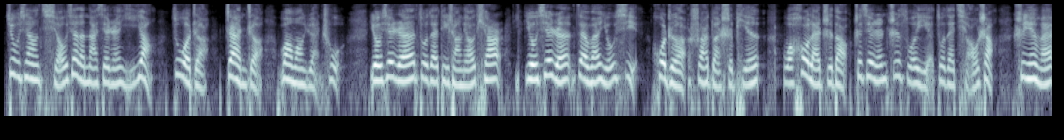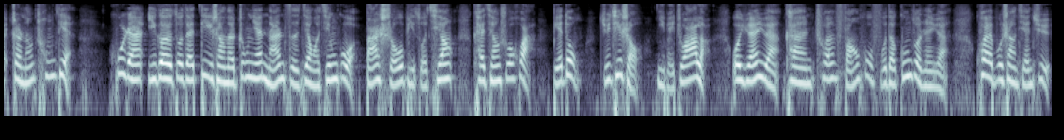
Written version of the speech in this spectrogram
就像桥下的那些人一样，坐着、站着，望望远处。有些人坐在地上聊天，有些人在玩游戏。或者刷短视频。我后来知道，这些人之所以坐在桥上，是因为这儿能充电。忽然，一个坐在地上的中年男子见我经过，把手比作枪，开枪说话：“别动，举起手，你被抓了。”我远远看穿防护服的工作人员，快步上前去。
